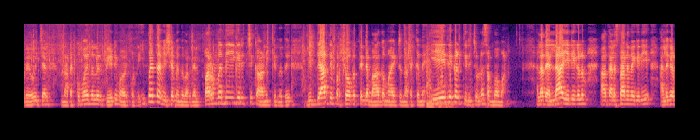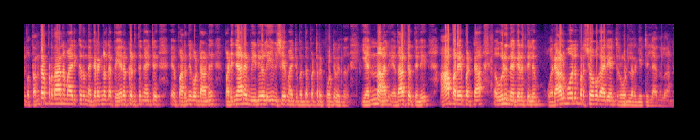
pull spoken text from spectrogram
പ്രയോഗിച്ചാൽ നടക്കുമോ എന്നുള്ളൊരു പേടിയും അവർക്കുണ്ട്. ഇപ്പോഴത്തെ വിഷയം എന്ന് പറഞ്ഞാൽ പർവതീകരിച്ച് കാണിക്കുന്നത് വിദ്യാർത്ഥി പ്രക്ഷോഭത്തിന്റെ ഭാഗമായിട്ട് നടക്കുന്ന ഏരിയകൾ തിരിച്ചുള്ള സംഭവമാണ്. അല്ലാതെ എല്ലാ ഏരിയകളും തലസ്ഥാന നഗരി അല്ലെങ്കിൽ തന്ത്രപ്രധാനമായിരിക്കുന്ന നഗരങ്ങളുടെ പേരൊക്കെ എടുത്തുമായിട്ട് പറഞ്ഞുകൊണ്ടാണ് പടിഞ്ഞാറൻ മീഡിയകൾ ഈ വിഷയമായിട്ട് ബന്ധപ്പെട്ട റിപ്പോർട്ട് വരുന്നത്. എന്നാൽ യഥാർത്ഥത്തിൽ ആ പറയപ്പെട്ട ഒരു നഗരത്തിലും ഒരാൾ പോലും പ്രക്ഷോഭകാരിയായിട്ട് റോഡിൽ ഇറങ്ങിയിട്ടില്ല എന്നുള്ളതാണ്.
